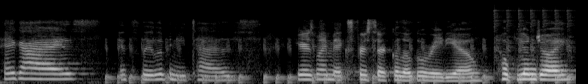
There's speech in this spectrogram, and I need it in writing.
Hey guys, it's Leila Benitez. Here's my mix for Circoloco Radio. Hope you enjoy.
